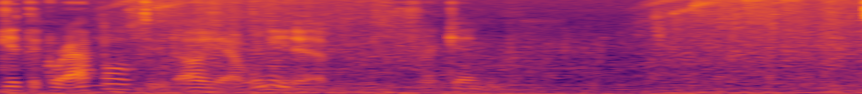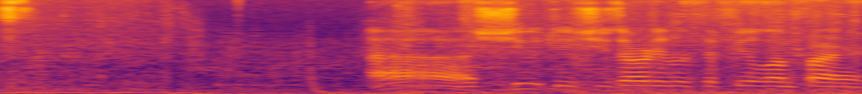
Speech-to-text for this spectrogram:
Get the grapple? Dude, oh yeah, we need a freaking... Ah, shoot, dude, she's already lit the field on fire.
